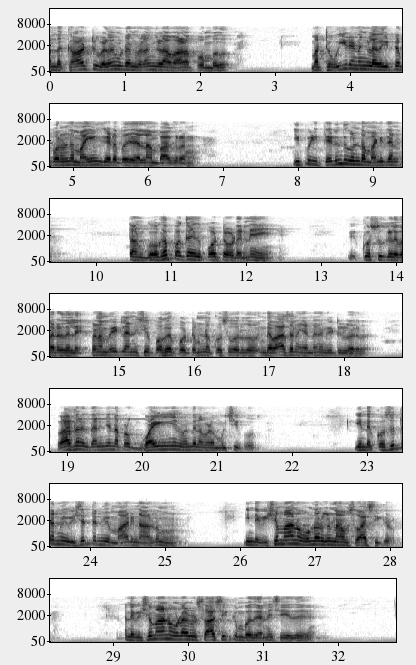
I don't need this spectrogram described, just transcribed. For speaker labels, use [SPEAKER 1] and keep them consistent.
[SPEAKER 1] அந்த காட்டு விலங்குடன் விலங்குகளாக வாழப்போகும்போது மற்ற உயிரினங்கள் அதுகிட்ட போனோன்னா மயங்கி கிடப்பது எல்லாம் பார்க்குறாங்க. இப்படி தெரிந்து கொண்ட மனிதன் தான் குகை பக்கம் இது போட்ட உடனே கொசுக்கள் வர்றதில்லை. இப்போ நம்ம வீட்டில் அனுப்பிச்சு புகை போட்டோம்னா கொசு வருதோ இந்த வாசனை கண்டனு வீட்டுக்குள்ள வருது. வாசனை தணிஞ்சுன்னு அப்புறம் கொயின்னு வந்து நம்மளை முச்சி போகுது. இந்த கொசுத்தன்மை விஷத்தன்மை மாறினாலும் இந்த விஷமான உணர்வுகள் நாம் சுவாசிக்கிறோம். அந்த விஷமான உணர்வு சுவாசிக்கும் போது என்ன செய்யுது?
